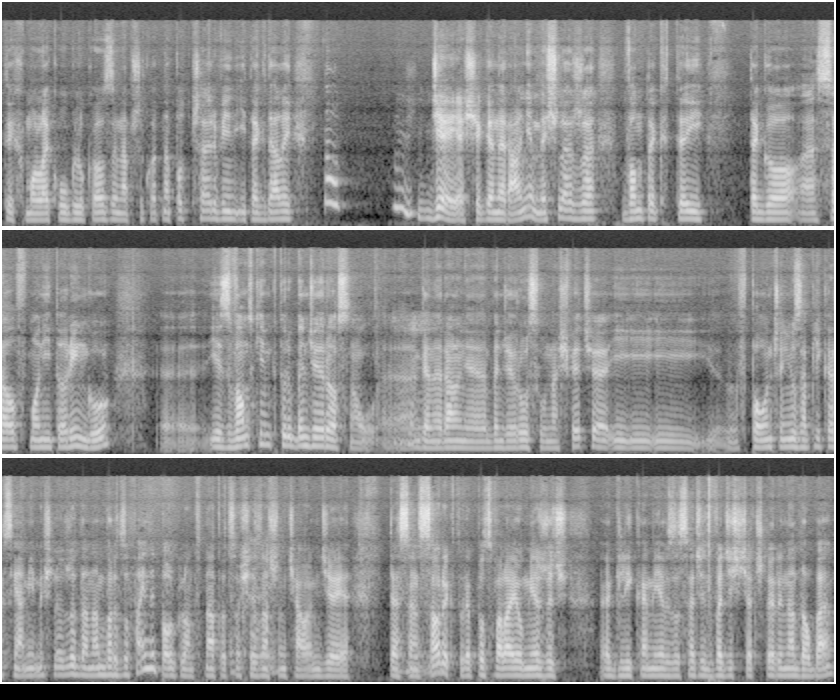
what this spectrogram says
tych molekuł glukozy, na przykład na podczerwień i tak dalej. No, dzieje się generalnie. Myślę, że wątek tej, tego e, self-monitoringu jest wątkiem, który będzie rosnął, e, generalnie będzie rósł na świecie i, i, i w połączeniu z aplikacjami myślę, że da nam bardzo fajny pogląd na to, co się z naszym ciałem dzieje. Te sensory, które pozwalają mierzyć e, glikemię w zasadzie 24 na dobę,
